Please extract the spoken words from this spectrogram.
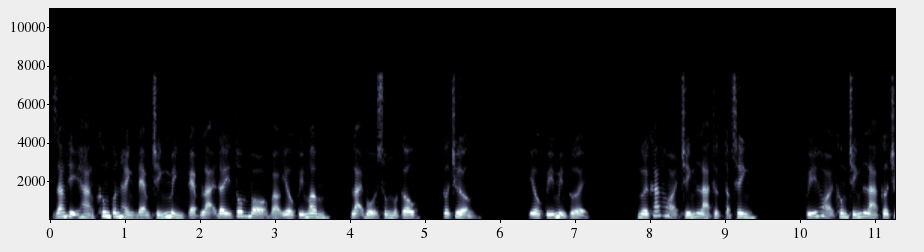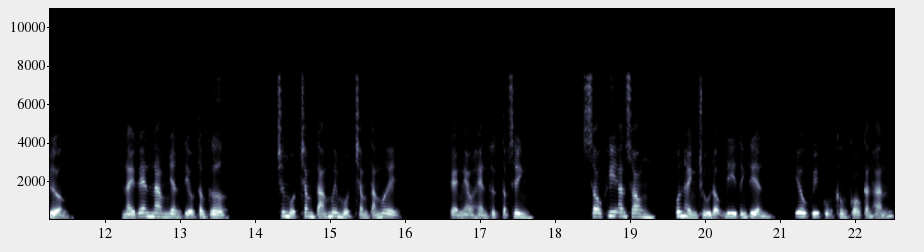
Giang thị hàng không quân hành đem chính mình kẹp lại đây tôm bỏ vào yêu quý mâm, lại bổ sung một câu, cơ trưởng. Yêu quý mỉm cười. Người khác hỏi chính là thực tập sinh. Quý hỏi không chính là cơ trưởng. Này ghen nam nhân tiểu tâm cơ. chương 180-180. Kẻ nghèo hèn thực tập sinh. Sau khi ăn xong, quân hành chủ động đi tính tiền, yêu quý cũng không có cản hắn.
